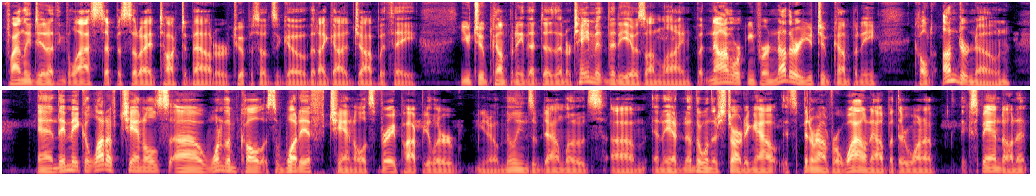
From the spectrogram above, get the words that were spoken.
finally did. I think the last episode I had talked about, or two episodes ago, that I got a job with a YouTube company that does entertainment videos online. But now I'm working for another YouTube company called Underknown, and they make a lot of channels. Uh, one of them called it's a What If channel. It's very popular, you know, millions of downloads. Um, and they have another one they're starting out. It's been around for a while now, but they want to expand on it.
